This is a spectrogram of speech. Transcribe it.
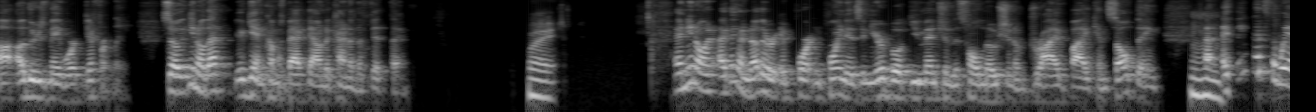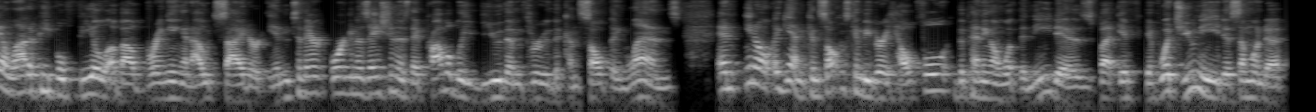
Uh, others may work differently. So, you know, that again comes back down to kind of the fit thing. Right. And you know, I think another important point is in your book, you mentioned this whole notion of drive-by consulting. Mm-hmm. I think that's the way a lot of people feel about bringing an outsider into their organization, is they probably view them through the consulting lens. And you know, again, consultants can be very helpful depending on what the need is. But if if what you need is someone to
